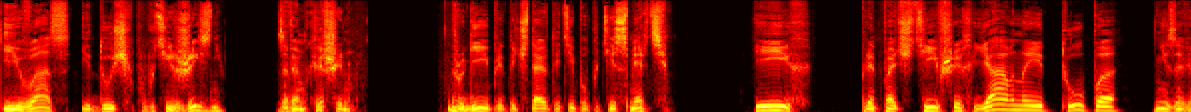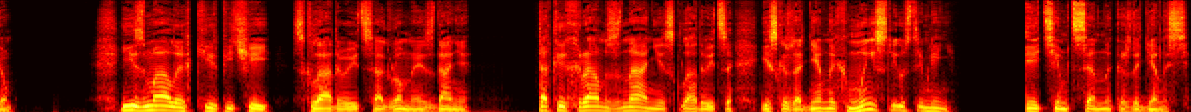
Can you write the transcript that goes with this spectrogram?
и вас, идущих по пути жизни, зовем к вершинам. Другие предпочитают идти по пути смерти. Их, предпочтивших явно и тупо, не зовем. Из малых кирпичей складывается огромное здание, так и храм знания складывается из каждодневных мыслей и устремлений. Этим ценна каждодневность.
